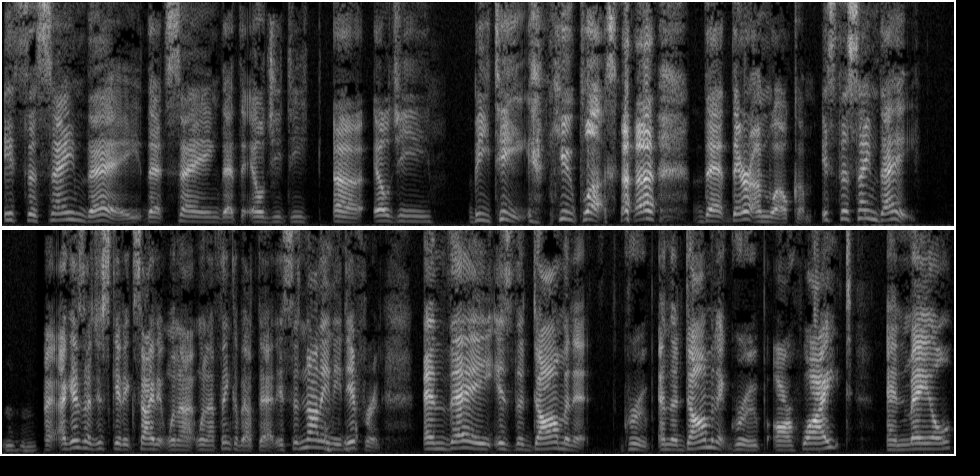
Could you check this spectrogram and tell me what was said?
It's the same they that's saying that the LGBT uh, LGBTQ plus that they're unwelcome. It's the same they. Mm-hmm. I, I, guess I just get excited when I when I think about that. It's not any different, and they is the dominant group, and the dominant group are white and male,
